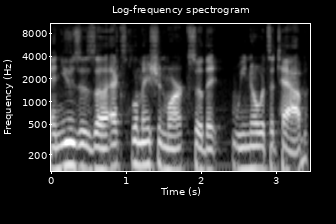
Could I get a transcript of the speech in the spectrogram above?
and uses an exclamation mark so that we know it's a tab.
